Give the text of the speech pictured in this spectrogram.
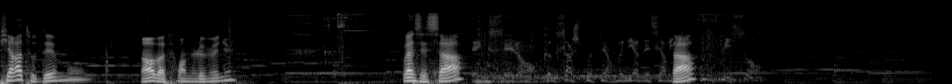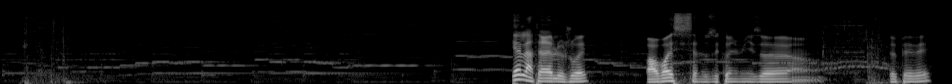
Pirate ou démon? Non, on va prendre le menu. Là, c'est ça. Ça. Quel intérêt de le jouer En vrai, si ça nous économise euh, PV.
